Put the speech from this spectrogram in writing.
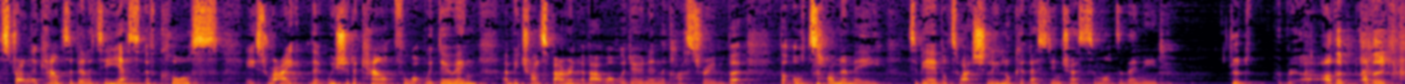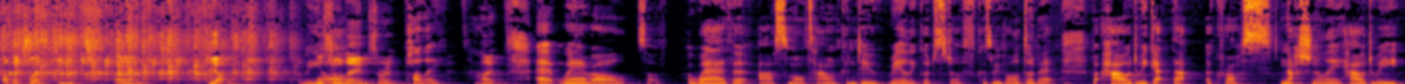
Strong accountability, yes, of course. It's right that we should account for what we're doing and be transparent about what we're doing in the classroom, but, but autonomy to be able to actually look at best interests and what do they need. Good. Other other other questions? Um, yep. We What's your name? Sorry. Polly. Hi. Uh, we're all sort of aware that our small town can do really good stuff because we've all done it. But how do we get that across nationally? How do we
